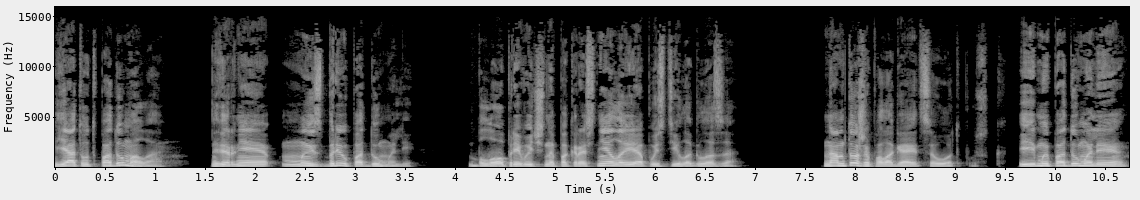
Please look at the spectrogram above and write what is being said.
«Я тут подумала. Вернее, мы с Брю подумали». Бло привычно покраснела и опустила глаза. «Нам тоже полагается отпуск. И мы подумали,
